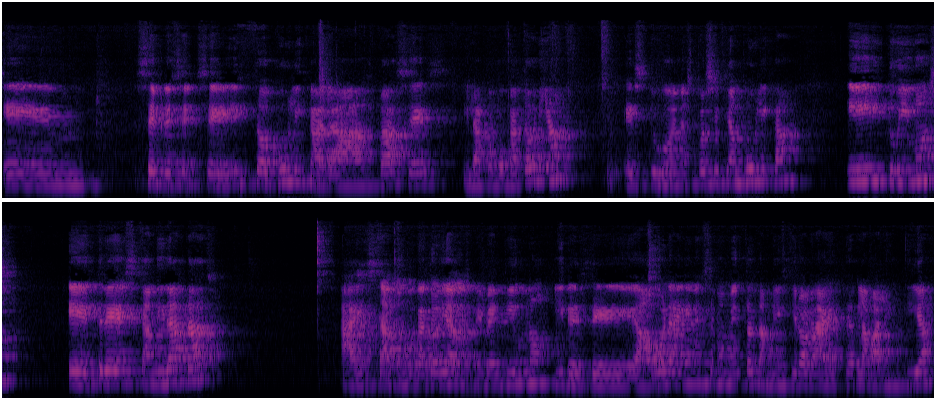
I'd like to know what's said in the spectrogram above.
Em, se, se hizo pública las bases y la convocatoria, estuvo en exposición pública y tuvimos eh, tres candidatas a esta convocatoria 2021 y desde ahora y en este momento también quiero agradecer la valentía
